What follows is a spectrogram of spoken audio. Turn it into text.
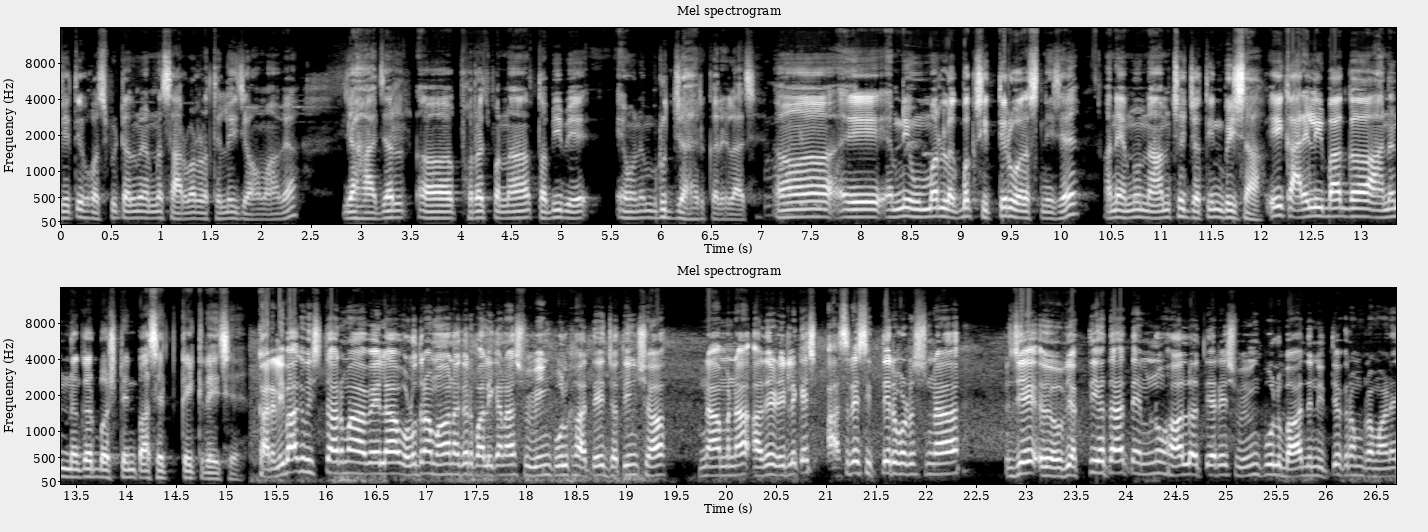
જે તે હોસ્પિટલમાં એમને સારવાર અર્થે લઈ જવામાં આવ્યા. જ્યાં હાજર ફરજ પરના તબીબે એઓને મૃત જાહેર કરેલા છે. એ એમની ઉંમર લગભગ સિત્તેર વર્ષની છે અને એમનું નામ છે જતીનભાઈ શાહ. એ કારેલીબાગ આનંદનગર બસ સ્ટેન્ડ પાસે કંઈક રહે છે. કારેલીબાગ વિસ્તારમાં આવેલા વડોદરા મહાનગરપાલિકાના સ્વિમિંગ પુલ ખાતે જતીન શાહ નામના આધેડ એટલે કે આશરે સિત્તેર વર્ષના જે વ્યક્તિ હતા તેમનું હાલ અત્યારે સ્વિમિંગ પુલ બાદ નિત્યક્રમ પ્રમાણે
